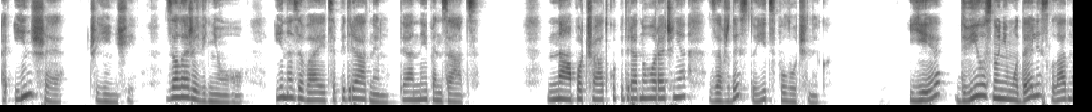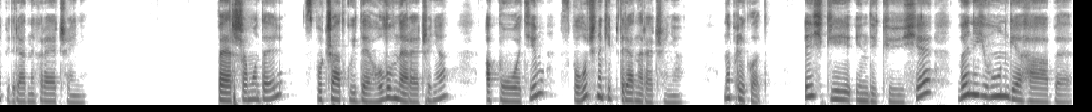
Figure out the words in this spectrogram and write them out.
а інше чи інші залежить від нього і називається підрядним der. На початку підрядного речення завжди стоїть сполучник. Є дві основні моделі складнопідрядних речень. Перша модель спочатку йде головне речення, а потім сполучник і підрядне речення. Наприклад, Ich gehe in die Küche, wenn ich Hunger habe.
